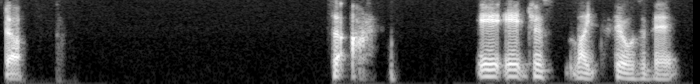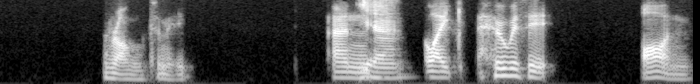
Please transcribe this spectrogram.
stuff. So it, it just like feels a bit wrong to me. And yeah. like, who is it on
